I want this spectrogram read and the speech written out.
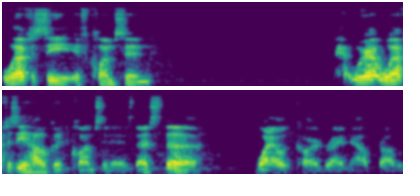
we'll have to see if Clemson. We're at, we'll have to see how good Clemson is. That's the wild card right now, probably.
